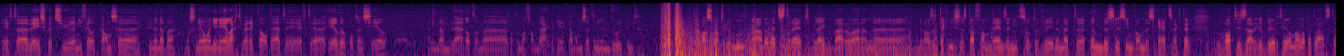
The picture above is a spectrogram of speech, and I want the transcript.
heeft uh, wegens kwetsuren niet veel kansen kunnen hebben. Dat is een jongen die heel hard werkt altijd, hij heeft uh, heel veel potentieel. En ik ben blij dat hem, uh, dat hem dat vandaag een keer kan omzetten in een doelpunt. Er was wat rumoer na de wedstrijd. Blijkbaar waren, uh, was de technische staf van Deinzen niet zo tevreden met uh, een beslissing van de scheidsrechter. Wat is daar gebeurd helemaal op het laatste?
